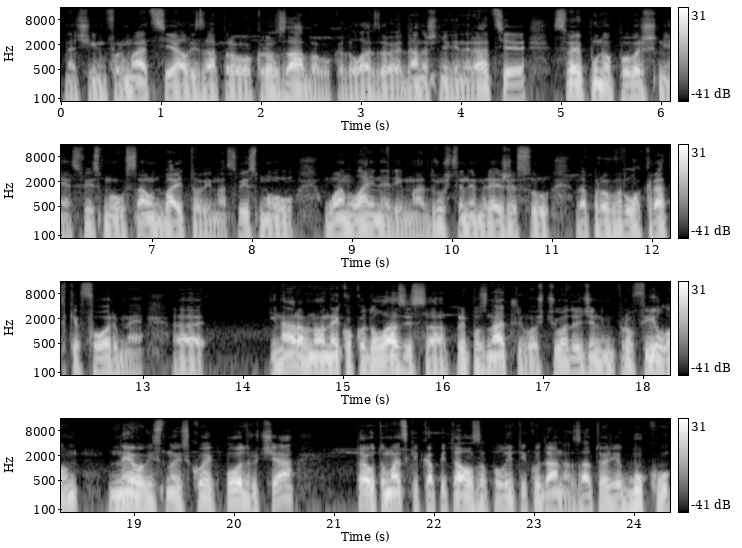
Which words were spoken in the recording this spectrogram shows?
Znači informacije, ali zapravo kroz zabavu. Kad dolaze ove današnje generacije, sve je puno površnije. Svi smo u soundbajtovima, svi smo u one-linerima. Društvene mreže su zapravo vrlo kratke forme. E, I naravno, neko ko dolazi sa prepoznatljivošću, određenim profilom, neovisno iz kojeg područja, to je automatski kapital za politiku danas, zato jer je buku,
